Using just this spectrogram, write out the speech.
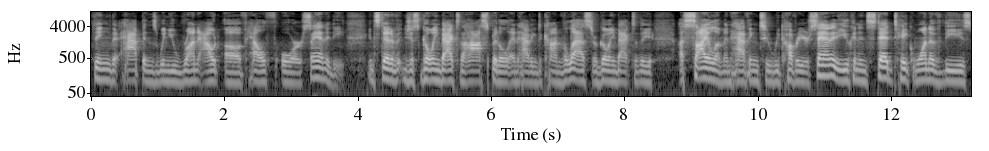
thing that happens when you run out of health or sanity. Instead of just going back to the hospital and having to convalesce or going back to the asylum and having to recover your sanity, you can instead take one of these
